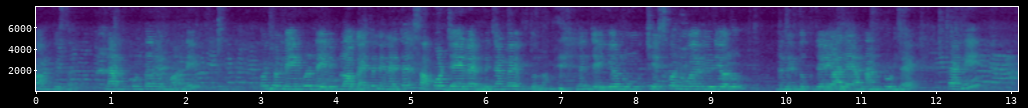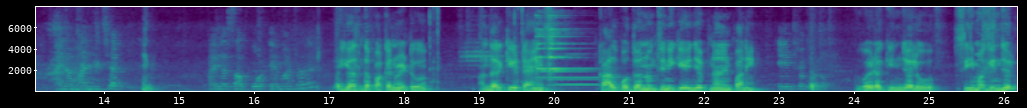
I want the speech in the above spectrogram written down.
పంపిస్తారు. ఇట్లా అనుకుంటారేమో అని కొంచెం నేను కూడా డైలీ బ్లాగ్ అయితే నేనైతే సపోర్ట్ చేయలేను నిజంగా చెప్తున్నా. నేను చెయ్యను చేసుకో నువ్వే వీడియోలు. నేను ఎందుకు చేయాలి అని అంటుండే. కానీ ఆయన మంచిగా ఆయన సపోర్ట్ ఏమంటారు? ఇక అంతా పక్కన పెట్టు. అందరికీ థ్యాంక్స్ కాదు పొద్దున్న నుంచి నీకు ఏం చెప్పినా నేను పని? ఇగో ఇక్కడ గింజలు సీమ గింజలు.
